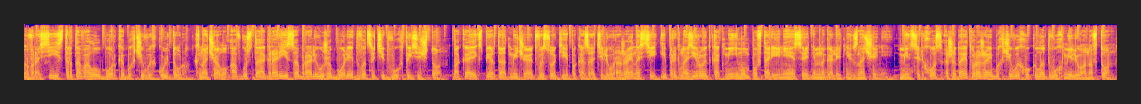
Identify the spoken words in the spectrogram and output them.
В России стартовала уборка бахчевых культур. К началу августа аграрии собрали уже более 22 тысяч тонн. Пока эксперты отмечают высокие показатели урожайности и прогнозируют как минимум повторение среднемноголетних значений. Минсельхоз ожидает урожая бахчевых около 2 миллионов тонн.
